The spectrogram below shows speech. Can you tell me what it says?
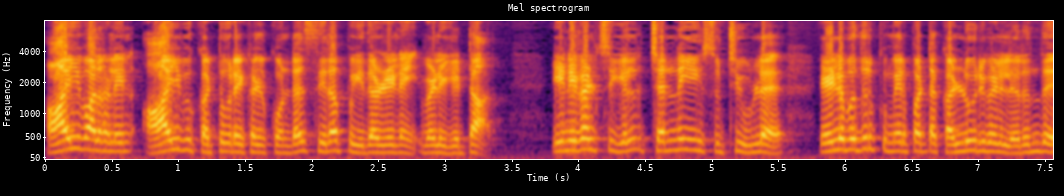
ஆய்வாளர்களின் ஆய்வு கட்டுரைகள் கொண்ட சிறப்பு இதழினை வெளியிட்டார். இந்நிகழ்ச்சியில் சென்னையை சுற்றியுள்ள எழுபதற்கும் மேற்பட்ட கல்லூரிகளில் இருந்து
